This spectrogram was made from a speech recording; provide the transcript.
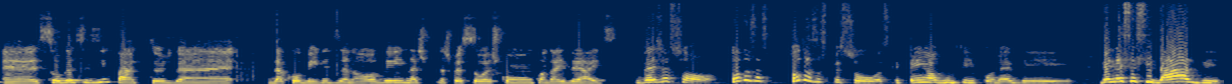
é, sobre esses impactos da, da Covid-19 nas, nas pessoas com, com HIV AIDS. Veja só, todas as, todas as pessoas que têm algum tipo né, de, de necessidade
